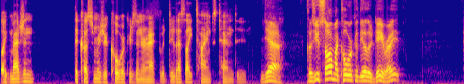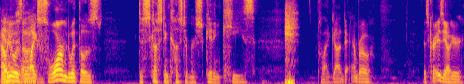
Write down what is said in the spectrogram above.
Like, imagine the customers your coworkers interact with, dude. That's like times 10, dude. yeah. Cause you saw my coworker the other day, right? How he Yeah, I was like swarmed with those disgusting customers getting keys. Like, goddamn, bro, it's crazy out here.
